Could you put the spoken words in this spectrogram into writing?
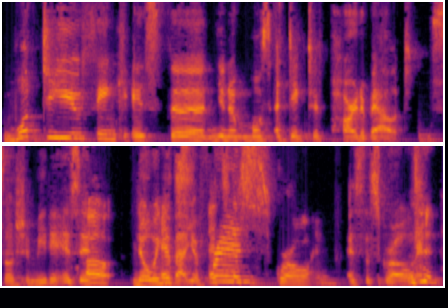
What do you think is the you know most addictive part about social media? Is it oh, knowing about your friends? it's scrolling. It's the scrolling.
